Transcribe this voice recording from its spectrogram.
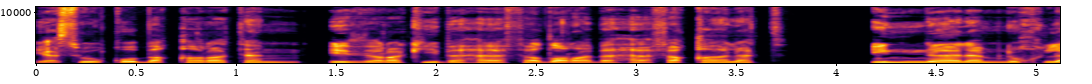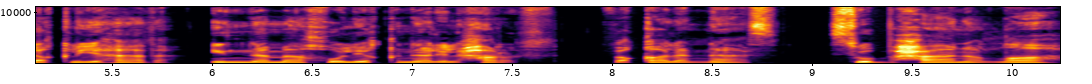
يسوق بقرة إذ ركبها فضربها فقالت إنا لم نخلق لهذا إنما خلقنا للحرث فقال الناس سبحان الله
